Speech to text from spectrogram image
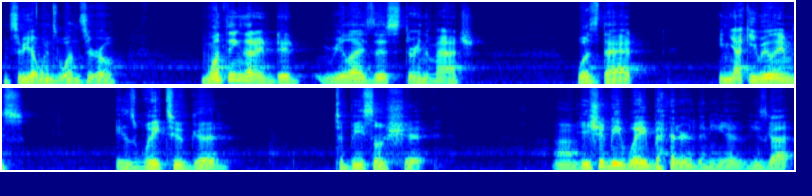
And Sevilla wins 1-0. One thing that I did realize this during the match was that Iñaki Williams is way too good to be so shit. Mm. He should be way better than he is. He's got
